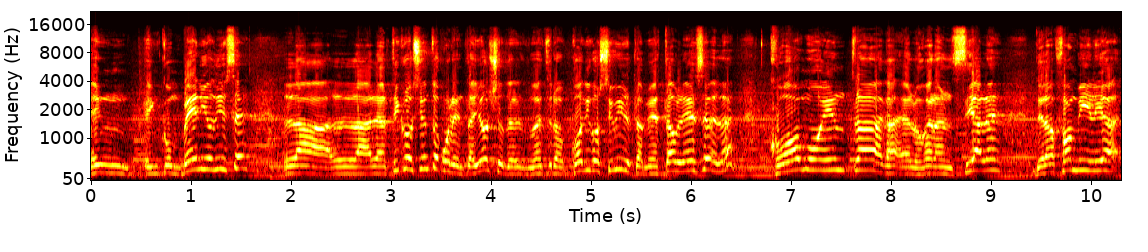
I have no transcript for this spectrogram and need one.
en, convenio dice, el artículo 148 de nuestro Código Civil también establece, ¿verdad?, cómo entra los gananciales de la familia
